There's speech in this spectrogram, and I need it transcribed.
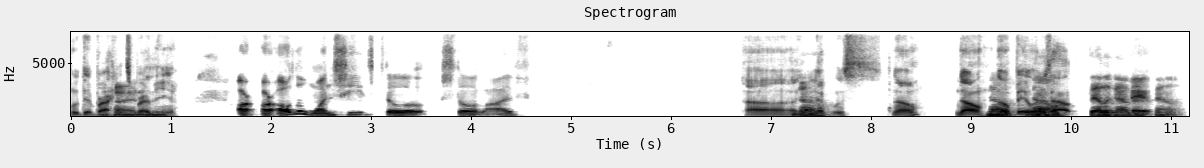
who did brackets Higher better than than you. are are all the one seeds still still alive? Uh, No. yeah, was no, no, no, No, Baylor's no, out. Baylor got Hey. knocked out.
